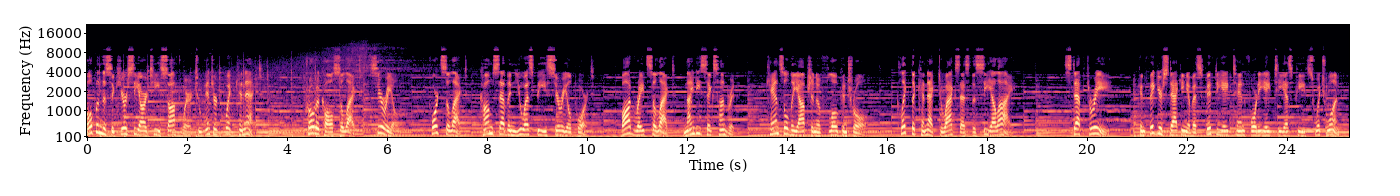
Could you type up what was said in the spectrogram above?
Open the SecureCRT software to enter Quick Connect. Protocol select, Serial. Port select, COM7 USB serial port. Baud rate select, 9600. Cancel the option of flow control. Click the connect to access the CLI. Step 3. Configure stacking of S5810-48TS-P switch 1.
